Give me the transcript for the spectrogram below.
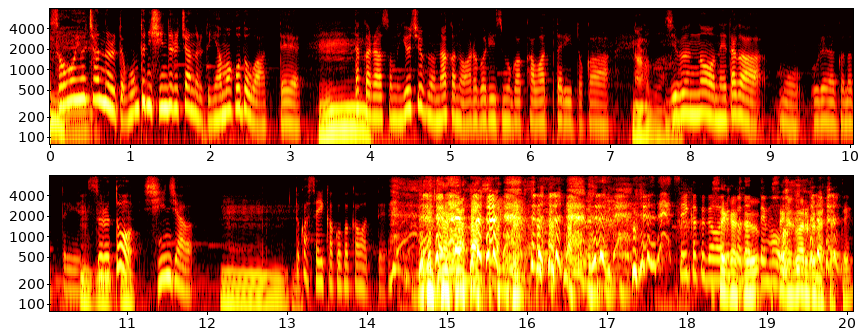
そういうチャンネルって本当に死んでるチャンネルって山ほどがあって、うん。だからその YouTube の中のアルゴリズムが変わったりとか自分のネタがもう売れなくなったりすると死んじゃう。うん。とか性格が変わって。性格が性悪くな格っても。性格悪くなっちゃって。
